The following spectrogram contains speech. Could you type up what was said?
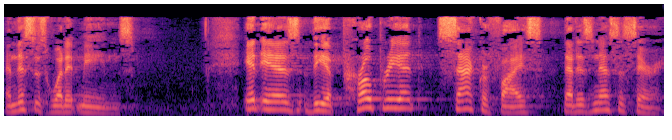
and this is what it means. It is the appropriate sacrifice that is necessary.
